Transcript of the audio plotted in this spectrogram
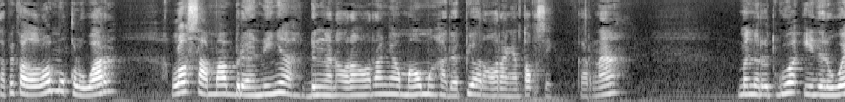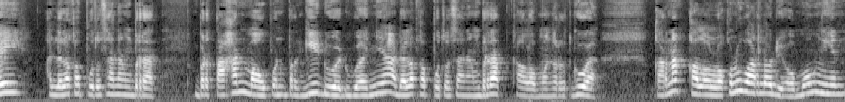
Tapi kalau lo mau keluar lo sama beraninya dengan orang-orang yang mau menghadapi orang-orang yang toksik karena menurut gue either way adalah keputusan yang berat bertahan maupun pergi dua-duanya adalah keputusan yang berat kalau menurut gue karena kalau lo keluar lo diomongin.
